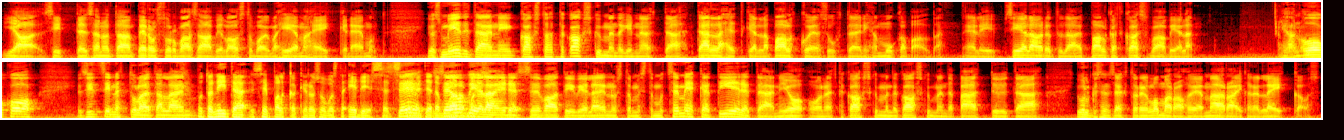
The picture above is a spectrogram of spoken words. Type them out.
ja sitten sanotaan perusturvaa saavilla ostovoima hieman heikkenee, mutta jos mietitään, niin 2020kin näyttää tällä hetkellä palkkojen suhteen ihan mukavalta. Eli siellä odotetaan, että palkat kasvaa vielä ihan ok. Ja sitten sinne tulee tällainen... Mutta niitä, se palkkakerros on vasta edessä. Että se se on vielä edessä, se vaatii vielä ennustamista, mutta se mikä tiedetään jo on, että 2020 päättyy tämä julkisen sektorin lomarahojen määräaikainen leikkaus.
